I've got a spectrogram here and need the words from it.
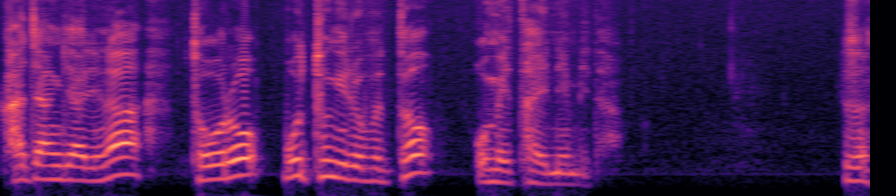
가장자리나 도로 모퉁이로부터 5m 이내입니다. 그래서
